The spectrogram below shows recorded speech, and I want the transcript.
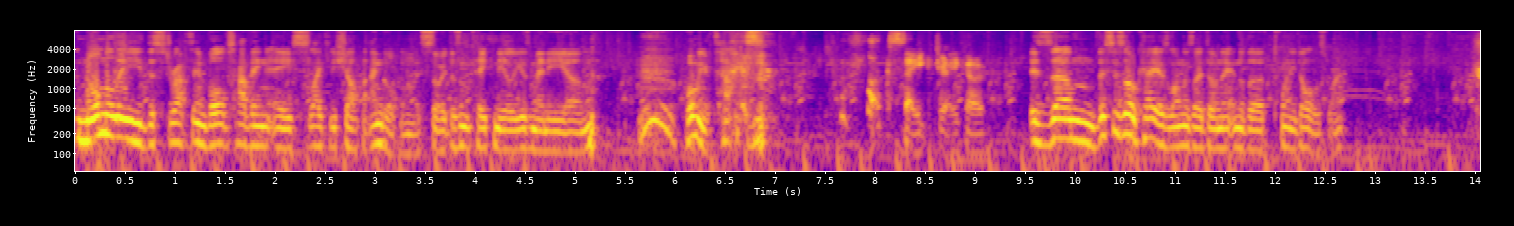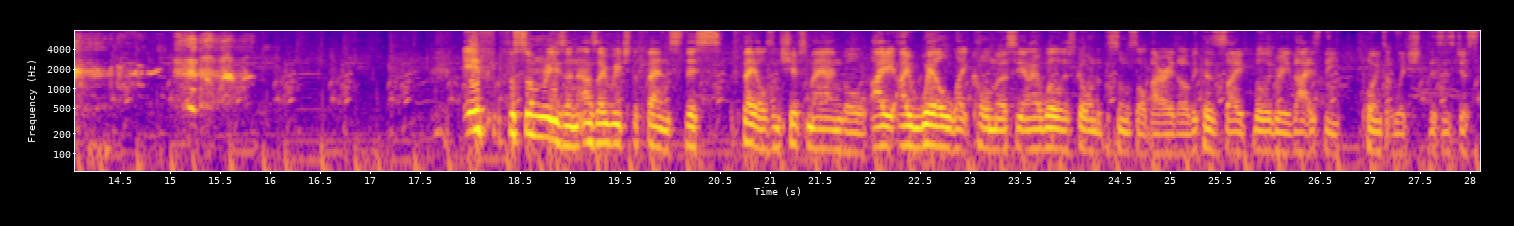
Normally, the strat involves having a slightly sharper angle than this, so it doesn't take nearly as many um, homing attacks. For fuck's sake, Draco. is um this is okay as long as I donate another twenty dollars, right? if for some reason, as I reach the fence, this fails and shifts my angle, I, I will like call mercy and I will just go under the somersault barrier though, because I will agree that is the point at which this is just.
